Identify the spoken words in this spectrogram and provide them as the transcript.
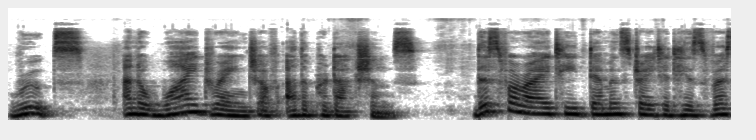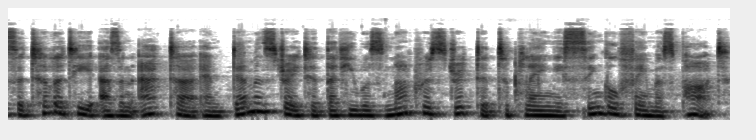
Roots and a wide range of other productions. This variety demonstrated his versatility as an actor and demonstrated that he was not restricted to playing a single famous part.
